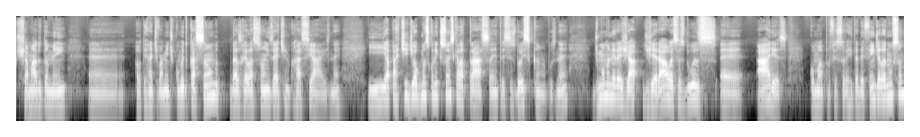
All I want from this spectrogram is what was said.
chamado também é, alternativamente como educação das relações étnico-raciais, né? E a partir de algumas conexões que ela traça entre esses dois campos, né? De uma maneira já, de geral, essas duas é, áreas, como a professora Rita defende, elas não são,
